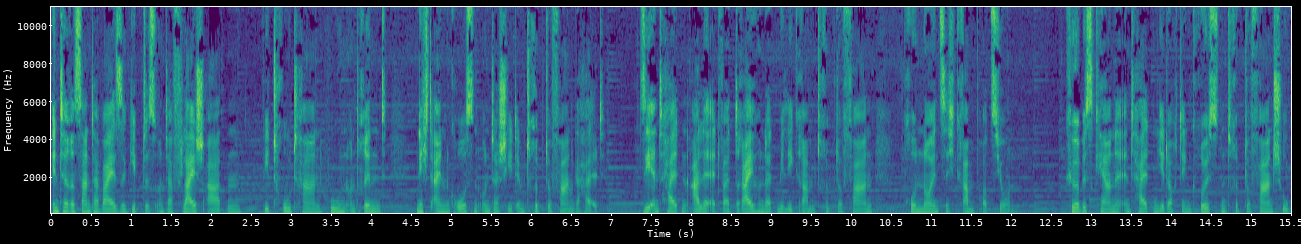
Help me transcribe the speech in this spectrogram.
Interessanterweise gibt es unter Fleischarten wie Truthahn, Huhn und Rind nicht einen großen Unterschied im Tryptophangehalt. Sie enthalten alle etwa 300 Milligramm Tryptophan pro 90 Gramm Portion. Kürbiskerne enthalten jedoch den größten Tryptophanschub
